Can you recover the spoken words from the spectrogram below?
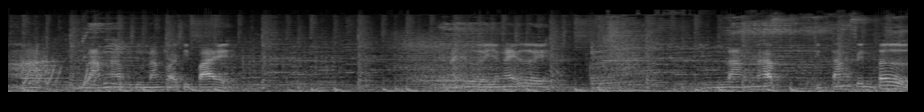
อ่าลุมหลังนะครับหลุมหลังถอยสิบไปยังไงเอ่ยยังไงเอ่ย หลังนะครับ ติดตั้งเซนเตอร์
